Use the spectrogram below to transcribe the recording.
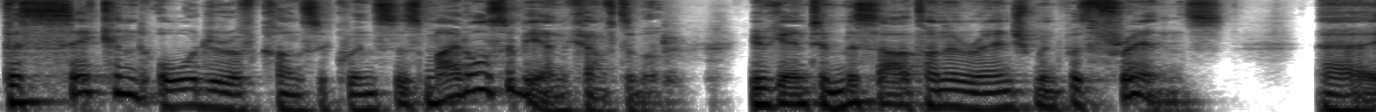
The second order of consequences might also be uncomfortable. You're going to miss out on an arrangement with friends. Uh,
